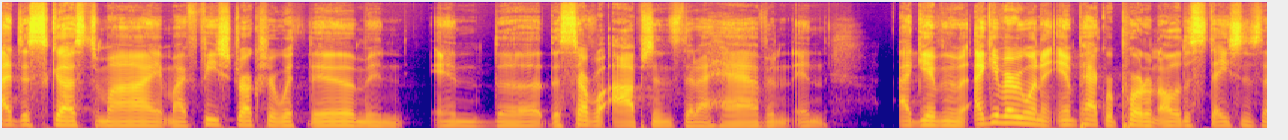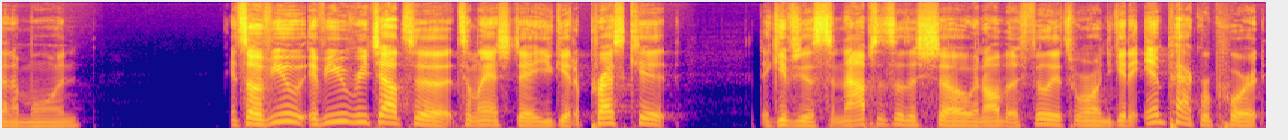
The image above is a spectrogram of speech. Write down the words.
I discussed my my fee structure with them and and the the several options that I have and and I give them I give everyone an impact report on all of the stations that I'm on. And so if you if you reach out to to Lance J, you get a press kit that gives you a synopsis of the show and all the affiliates we're on. You get an impact report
